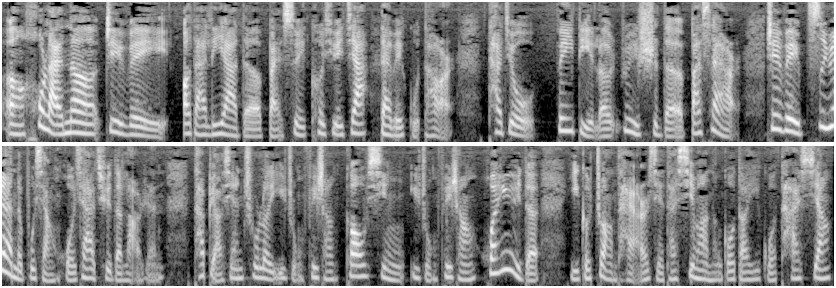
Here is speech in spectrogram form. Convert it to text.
嗯，后来呢，这位澳大利亚的百岁科学家戴维·古道尔，他就。飞抵了瑞士的巴塞尔，这位自愿的不想活下去的老人，他表现出了一种非常高兴、一种非常欢愉的一个状态，而且他希望能够到异国他乡，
